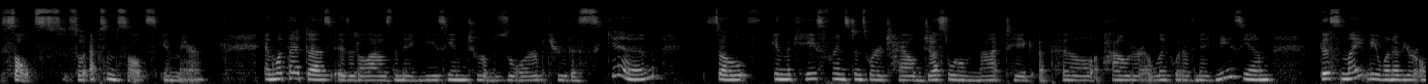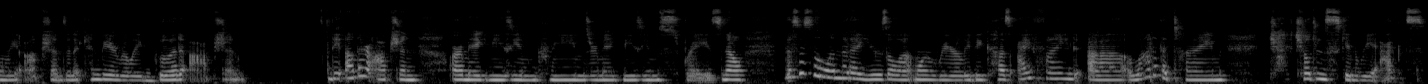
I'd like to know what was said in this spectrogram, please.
salts, so Epsom salts in there. And what that does is it allows the magnesium to absorb through the skin so in the case, for instance, where a child just will not take a pill, a powder, a liquid of magnesium, this might be one of your only options and it can be a really good option. The other option are magnesium creams or magnesium sprays. Now, this is the one that I use a lot more rarely because I find uh, a lot of the time children's skin reacts.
